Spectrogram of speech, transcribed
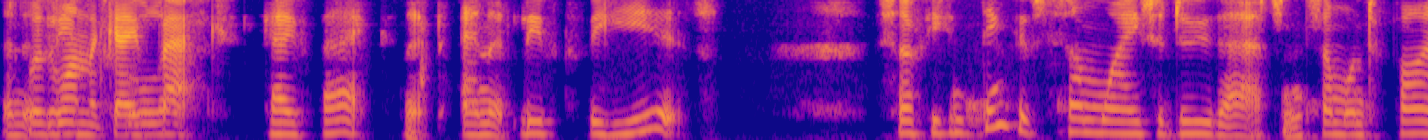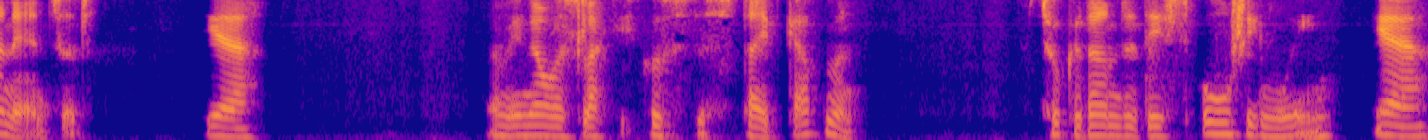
And it was the one that gave back. Gave back. And it, lived for years. So if you can think of some way to do that and someone to finance it, Yeah, I mean, I was lucky because the state government took it under their sporting wing. yeah.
